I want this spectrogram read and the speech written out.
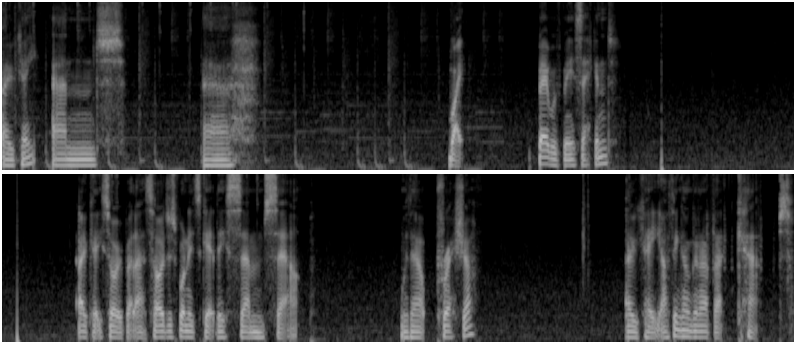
Okay, and uh, right. Bear with me a second. Okay, sorry about that. So I just wanted to get this um, set up without pressure. Okay, I think I'm going to have that caps.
